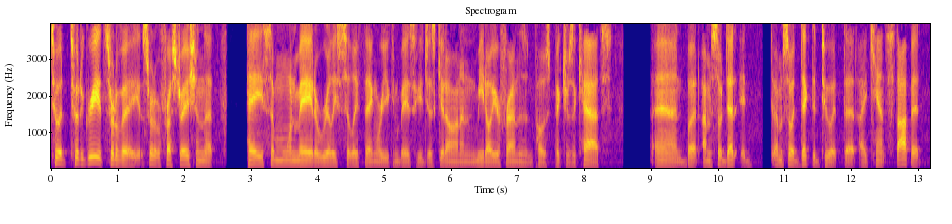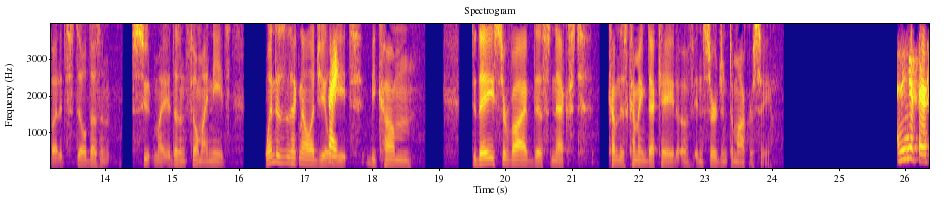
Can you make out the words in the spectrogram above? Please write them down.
to a, to a degree, it's sort of a sort of a frustration that hey, someone made a really silly thing where you can basically just get on and meet all your friends and post pictures of cats. And but I'm so dead I'm so addicted to it that I can't stop it, but it still doesn't suit my it doesn't fill my needs. When does the technology elite right. become do they survive this next come this coming decade of insurgent democracy? I think if they're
